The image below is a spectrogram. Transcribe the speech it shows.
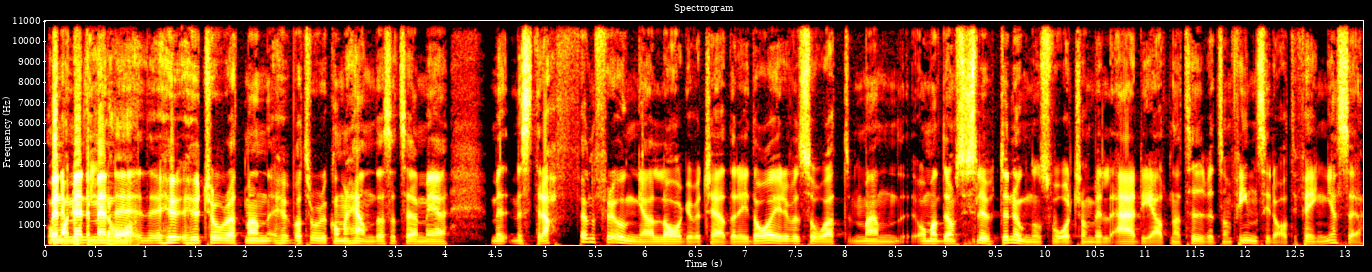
Men, men, men. Eh, hur, hur, tror du att man, hur, vad tror du kommer hända så att säga med med, med, straffen för unga lagöverträdare, idag är det väl så att man, om man döms till sluten ungdomsvård, som väl är det alternativet som finns idag till fängelse,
